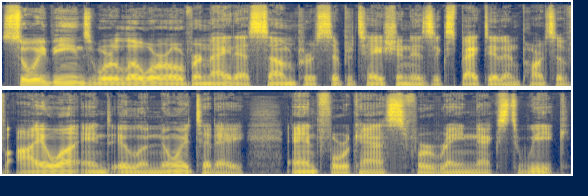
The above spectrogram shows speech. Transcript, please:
Soybeans were lower overnight as some precipitation is expected in parts of Iowa and Illinois today, and forecasts for rain next week.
